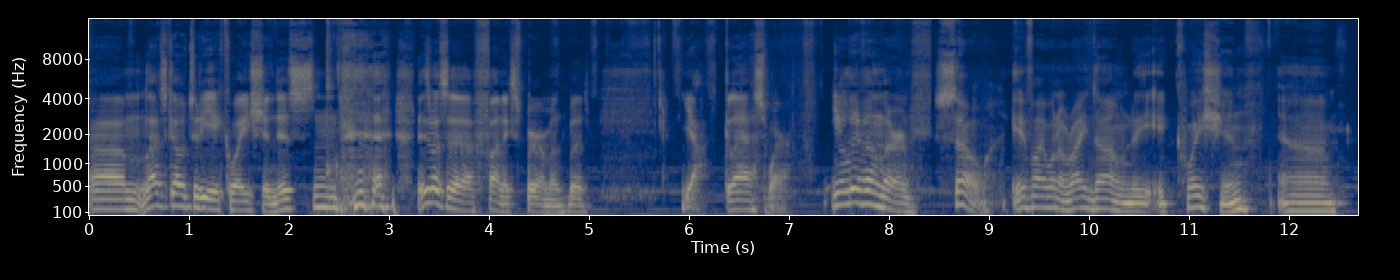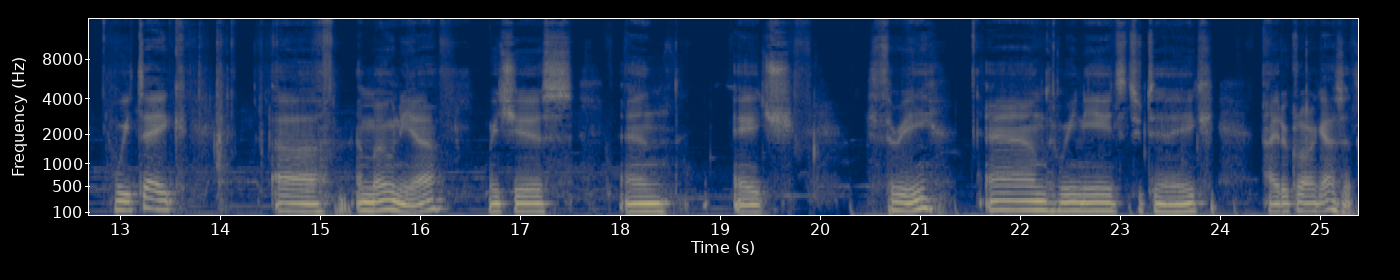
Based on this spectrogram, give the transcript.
Um, let's go to the equation. This this was a fun experiment, but yeah, glassware. You live and learn. So, if I want to write down the equation, um, we take uh, ammonia, which is NH3, and we need to take hydrochloric acid.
